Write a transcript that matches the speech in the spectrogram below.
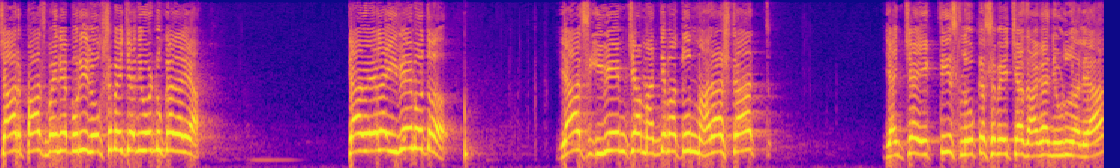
चार पाच महिन्यापूर्वी लोकसभेच्या निवडणुका झाल्या. त्यावेळेला ईव्हीएम होतं. याच ईव्हीएमच्या माध्यमातून महाराष्ट्रात यांच्या एकतीस लोकसभेच्या जागा निवडून आल्या.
